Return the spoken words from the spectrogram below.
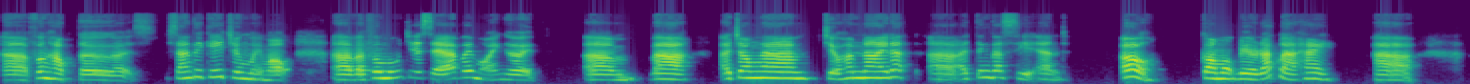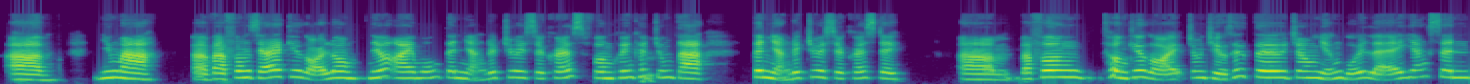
à, Phương học từ à, sáng thế ký chương 11 à, và Phương muốn chia sẻ với mọi người à, và ở trong uh, chiều hôm nay đó uh, I think that's the end. Oh còn một điều rất là hay à, à, nhưng mà à, và Phương sẽ kêu gọi luôn nếu ai muốn tin nhận Đức Chúa Jesus Christ Phương khuyến khích chúng ta tin nhận Đức Chúa Jesus Christ đi. À, và Phương thường kêu gọi trong chiều thứ tư trong những buổi lễ Giáng sinh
